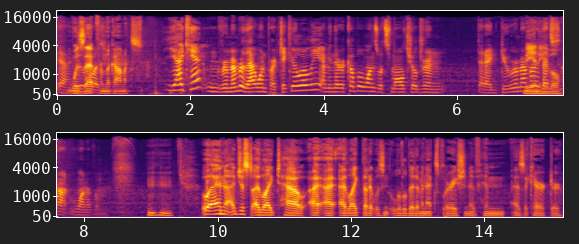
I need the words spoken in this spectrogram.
Yeah. Was really that from the comics? Yeah, I can't remember that one particularly. I mean, there are a couple ones with small children that I do remember. Being That's evil. not one of them. Mm-hmm. Well, and I just I liked how I, I I liked that it was a little bit of an exploration of him as a character,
